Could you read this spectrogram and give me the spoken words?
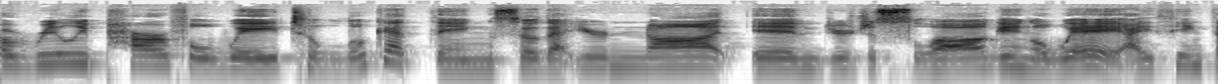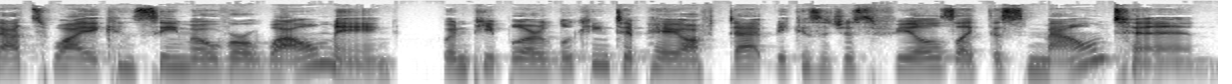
a really powerful way to look at things so that you're not in, you're just slogging away. I think that's why it can seem overwhelming when people are looking to pay off debt because it just feels like this mountain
